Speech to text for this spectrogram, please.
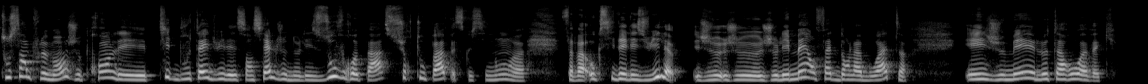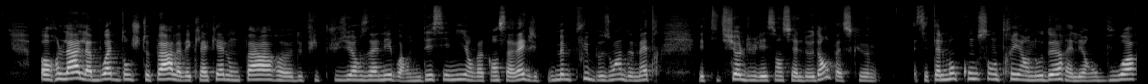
tout simplement, je prends les petites bouteilles d'huile essentielle, je ne les ouvre pas, surtout pas, parce que sinon euh, ça va oxyder les huiles. Je, les mets en fait dans la boîte et je mets le tarot avec. Or là, la boîte dont je te parle, avec laquelle on part euh, depuis plusieurs années, voire une décennie en vacances avec, j'ai même plus besoin de mettre les petites fioles d'huile essentielle dedans parce que c'est tellement concentré en odeur, elle est en bois,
